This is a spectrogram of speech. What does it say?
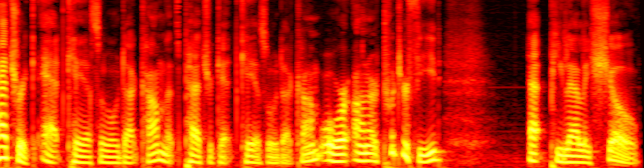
patrick at ksoo.com. That's patrick at ksoo.com. Or on our Twitter feed at P. Show.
